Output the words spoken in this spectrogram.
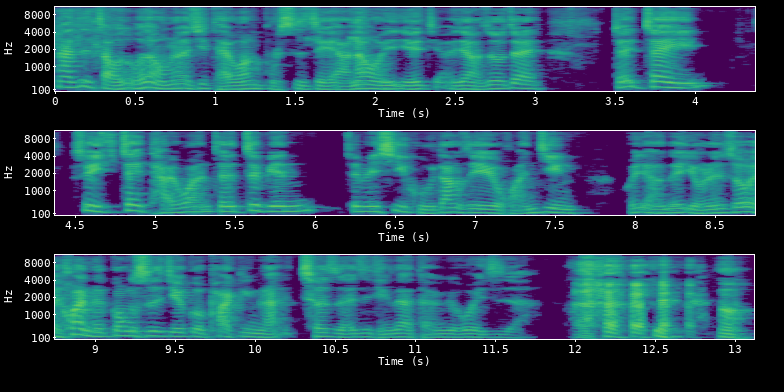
那是早，我想我们要去台湾不是这样。那我也讲讲说在，在在在，所以在台湾在这边这边戏谷当时也有环境。我想着有人说换了公司，结果 parking 来车子还是停在同一个位置啊。对，哦，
